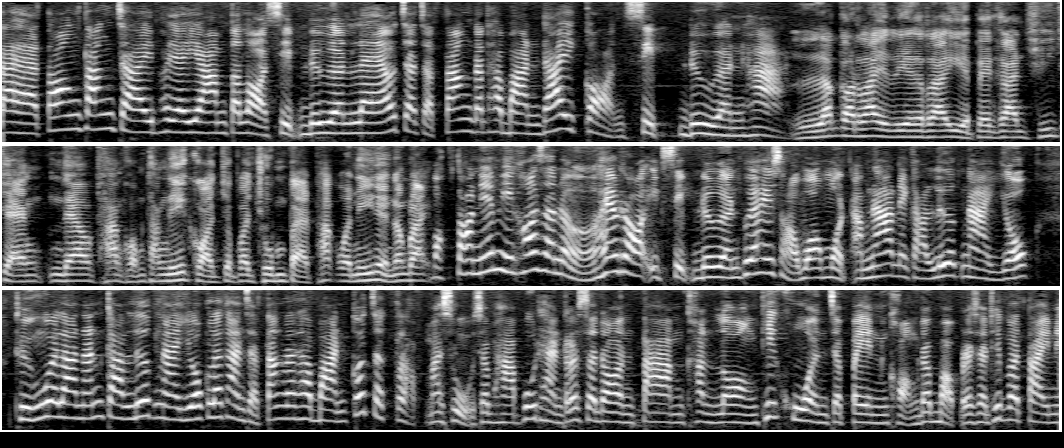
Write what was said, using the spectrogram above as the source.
แต่ต้องตั้งใจพยายามตลอด 10 เดือนแล้วจะจัดตั้งรัฐบาลได้ก่อน 10 เดือนค่ะ แล้วก็ไล่เรียงรายละเอียดเป็นการชี้แจงแนวทางของทางนี้ก่อนจะประชุม 8พักวันนี้เนี่ยน้องไรบอกตอนนี้มีข้อเสนอให้รออีก 10 เดือน เพื่อให้สวหมดอำนาจในการเลือกนายก ถึงเวลานั้นการเลือกนายกและการจัดตั้งรัฐบาลก็จะกลับมาสู่สภาผู้แทนราษฎรตามคันลองที่ควรจะเป็นของระบอบประชาธิปไตยใน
